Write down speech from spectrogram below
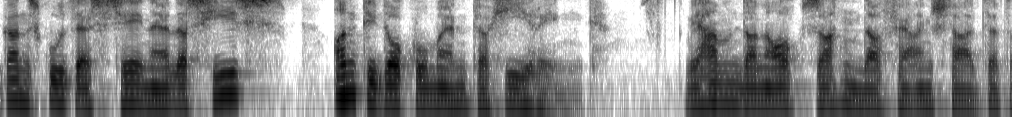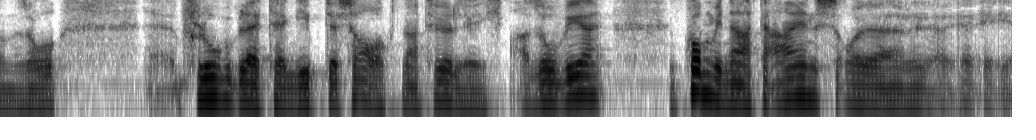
ganz gute Szene. Das hieß, Antidokumenter Hearing. Wir haben dann auch Sachen da veranstaltet und so. Flugblätter gibt es auch, natürlich. Also wir, Kombinat 1 oder äh,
